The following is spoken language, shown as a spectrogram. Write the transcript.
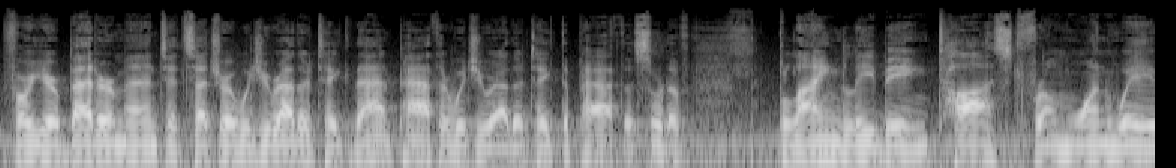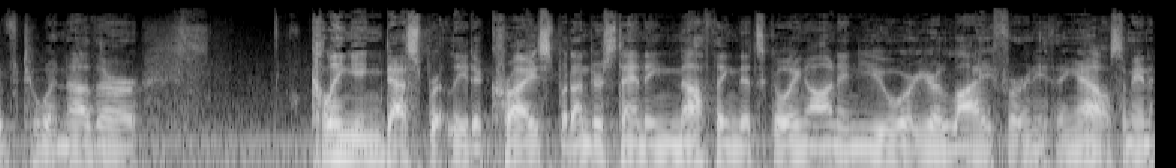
for your betterment, etc.? Would you rather take that path or would you rather take the path of sort of blindly being tossed from one wave to another? Clinging desperately to Christ, but understanding nothing that's going on in you or your life or anything else. I mean,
